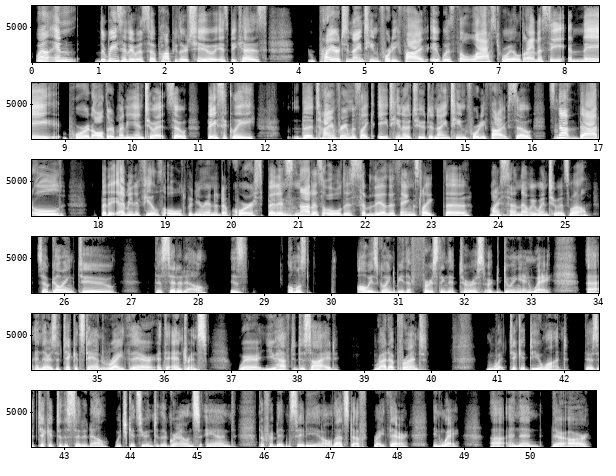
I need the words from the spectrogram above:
Well, and the reason it was so popular too is because prior to 1945, it was the last royal dynasty and they poured all their money into it. So basically, the time frame is like 1802 to 1945. So it's not that old, but it, I mean, it feels old when you're in it, of course, but mm-hmm. it's not as old as some of the other things like the My Son that we went to as well. So going to the Citadel is almost always going to be the first thing that tourists are doing in Hue. Uh, and there's a ticket stand right there at the entrance where you have to decide right up front what ticket do you want. There's a ticket to the Citadel, which gets you into the grounds and the Forbidden City and all that stuff right there in Hue. Uh, and then there are,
